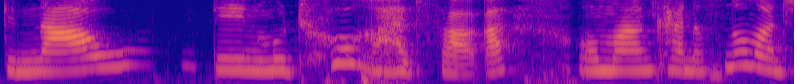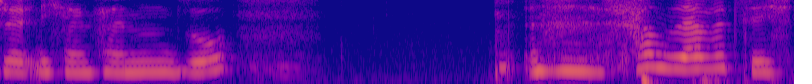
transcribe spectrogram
genau den Motorradfahrer und man kann das Nummernschild nicht erkennen und so. Es ist schon sehr witzig,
